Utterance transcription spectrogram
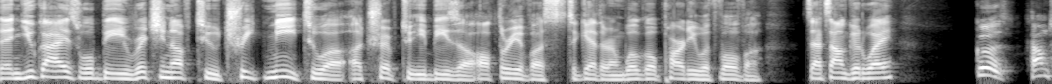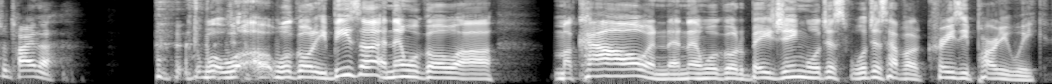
then you guys will be rich enough to treat me to a, a trip to Ibiza, all three of us together, and we'll go party with Vova. Does that sound good Wei? Good. Come to China. we'll we'll, uh, we'll go to Ibiza and then we'll go uh, Macau and, and then we'll go to Beijing. We'll just we'll just have a crazy party week.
